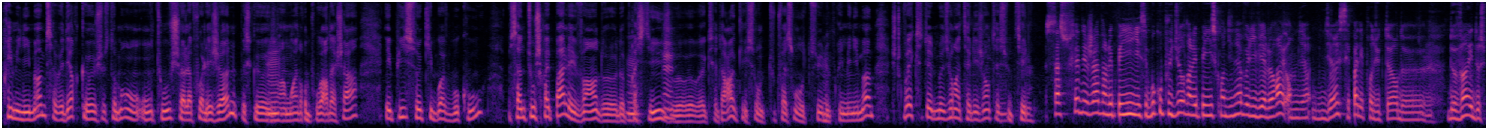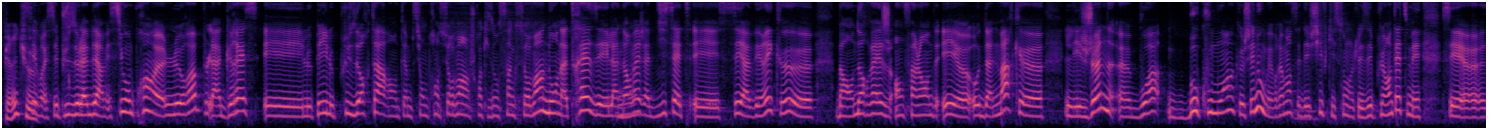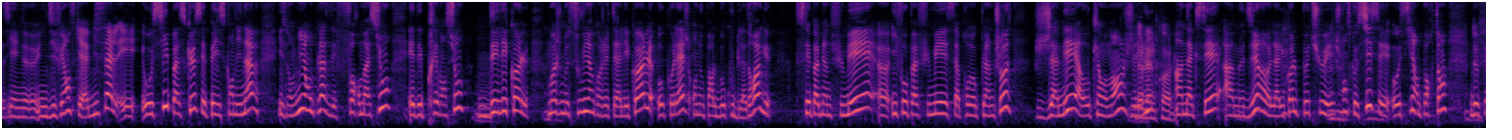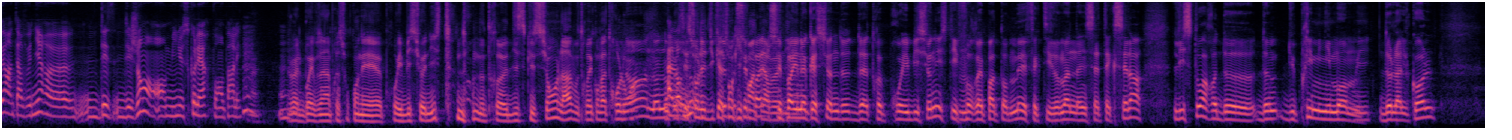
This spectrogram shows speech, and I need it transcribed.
prix minimum, ça veut dire que justement on, touche à la fois les jeunes, parce qu'ils mm. ont un moindre pouvoir d'achat, et puis ceux qui boivent beaucoup. Ça ne toucherait pas les vins de, mm. prestige, mm. Euh, etc., qui sont de toute façon au-dessus du prix minimum. Je trouvais que c'était une mesure intelligente et subtile. Ça se fait déjà dans les pays, et c'est beaucoup plus dur dans les pays scandinaves, Olivier Leray. On me dirait que ce pas des producteurs de, de vin et de spiritueux. C'est vrai, c'est plus de la bière. Mais si on prend euh, l'Europe, la Grèce est le pays le plus en retard en termes, si on prend sur 20, je crois qu'ils ont 5 sur 20. Nous, on a 13 et la. Norvège a 17. Et c'est avéré que euh, bah, en Norvège, en Finlande et au Danemark, les jeunes boivent beaucoup moins que chez nous. Mais vraiment, c'est des chiffres qui sont, je les ai plus en tête, mais il y a une, une, différence qui est abyssale. Et aussi parce que ces pays scandinaves, ils ont mis en place des formations et des préventions mmh. dès l'école. Moi, je me souviens quand j'étais à l'école, au collège, on nous parle beaucoup de la drogue. C'est pas bien de fumer, euh, il faut pas fumer, ça provoque plein de choses. Jamais, à aucun moment, j'ai eu un accès à me dire euh, l'alcool peut tuer. Je pense que si, c'est aussi important de faire intervenir euh, des, gens en milieu scolaire pour en parler. Mmh. Joël vous avez l'impression qu'on est prohibitionniste dans notre discussion là? Vous trouvez qu'on va trop loin? Non, non, non. C'est sur l'éducation qu'il faut pas, intervenir. C'est pas une question d'être prohibitionniste. Il ne mmh. faudrait pas tomber effectivement dans cet excès-là. L'histoire de, du prix minimum de l'alcool,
